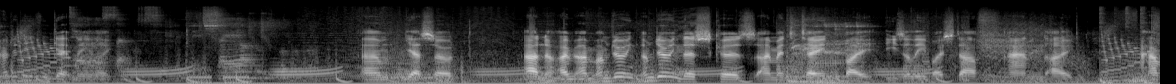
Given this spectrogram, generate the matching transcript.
How did he even get me, like... Um, yeah, so... I don't know, I'm, I'm, I'm doing I'm doing this because I'm entertained by easily by stuff, and I have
